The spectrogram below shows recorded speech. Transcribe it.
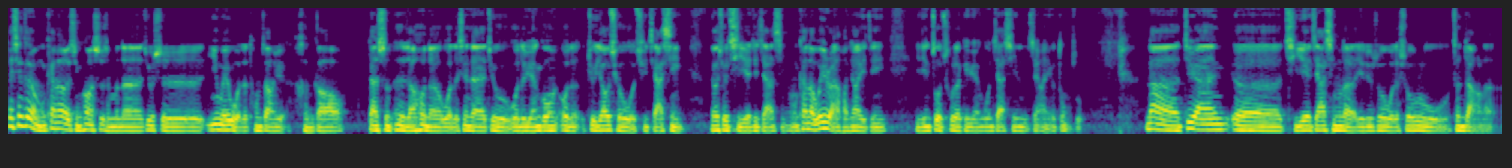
但现在我们看到的情况是什么呢？就是因为我的通胀率很高。但是，呃然后呢？我的现在就我的员工，我的就要求我去加薪，要求企业去加薪。我们看到微软好像已经已经做出了给员工加薪的这样一个动作。那既然呃企业加薪了，也就是说我的收入增长了，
